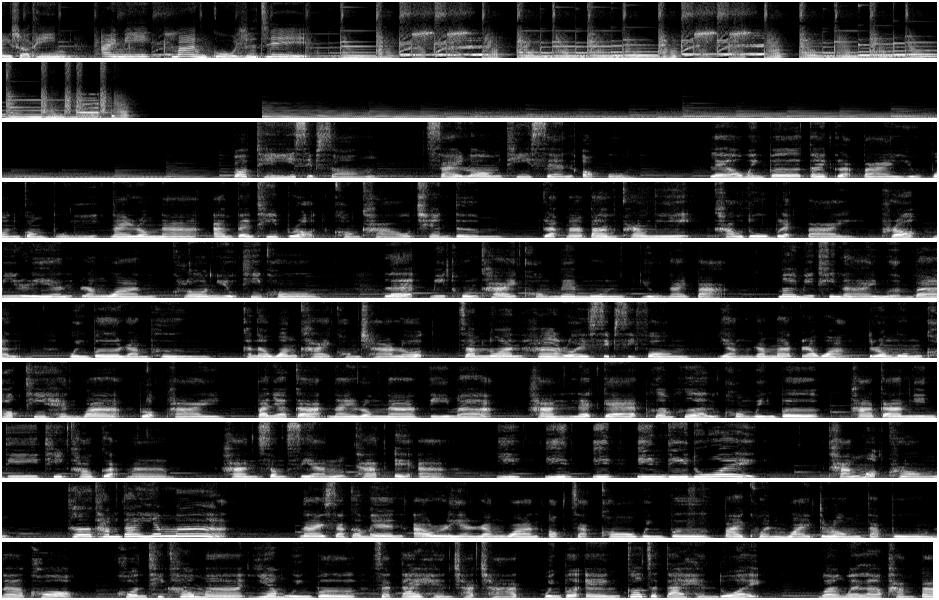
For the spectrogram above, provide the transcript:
欢迎收听《艾咪曼谷日记》。บทที่ 22 สายลมที่แสนอบอุ่น แล้ววิงเปอร์ได้กลับไปอยู่บนกองปุ๋ยในโรงนาอันเป็นที่โปรดของเขาเช่นเดิม กลับมาบ้านคราวนี้ เขาดูแปลกไป เพราะมีเหรียญรางวัลคล้อนอยู่ที่คอ และมีถุงไข่ของแมมมูนอยู่ในปาก ไม่มีที่ไหนเหมือนบ้าน วิงเปอร์รำพึง ขณะวางไข่ของชาร์ลอตจำนวน 514ฟอง อย่างระมัดระวัง ตรงมุมคอกที่เห็นว่าปลอดภัย บรรยากาศในโรงนาดีมาก หันและแกเพื่อนๆของวิงเปอร์ พาการยินดีที่เขากลับมา หันส่งเสียงทักเอะอะยินยินยินยินดีด้วย ทั้งหมดของ เธอทำได้เยี่ยมมาก นายซักเกอร์แมนเอาเหรียญรางวัลออกจากคอวิลเบอร์ไปแขวนไว้ตรงตะปูหน้าคอกคนที่เข้ามาเยี่ยมวิลเบอร์จะได้เห็นชัดๆ วิลเบอร์เองก็จะได้เห็นด้วย วันเวลาผ่านไป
